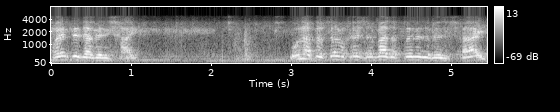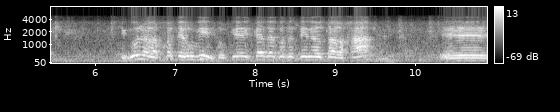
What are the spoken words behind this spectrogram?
פרנסיה זה הבן איש חי. אונה פרסונה מחללי שבת, הפרנסיה זה הבן איש חי. עיגון הלכות עירובים, כזה הכותל עשינו את ההלכה. אה,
